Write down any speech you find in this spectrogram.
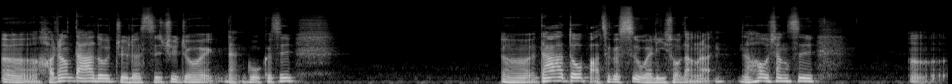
呃，好像大家都觉得失去就会难过，可是，呃，大家都把这个视为理所当然。然后像是，呃，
